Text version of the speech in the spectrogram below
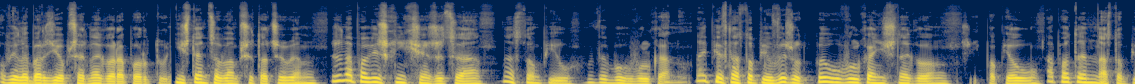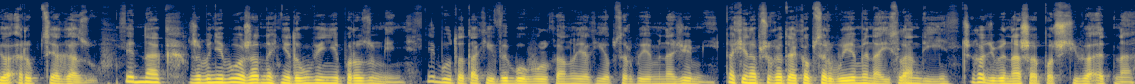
o wiele bardziej obszernego raportu niż ten, co Wam przytoczyłem, że na powierzchni Księżyca nastąpił wybuch wulkanu. Najpierw nastąpił wyrzut pyłu wulkanicznego, czyli popiołu, a potem nastąpiła erupcja gazów. Jednak, żeby nie było żadnych niedomówień, nieporozumień, nie był to taki wybuch wulkanu, jaki obserwujemy na Ziemi. Taki na przykład jak obserwujemy na Islandii, czy choćby nasza poczciwa Etna,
